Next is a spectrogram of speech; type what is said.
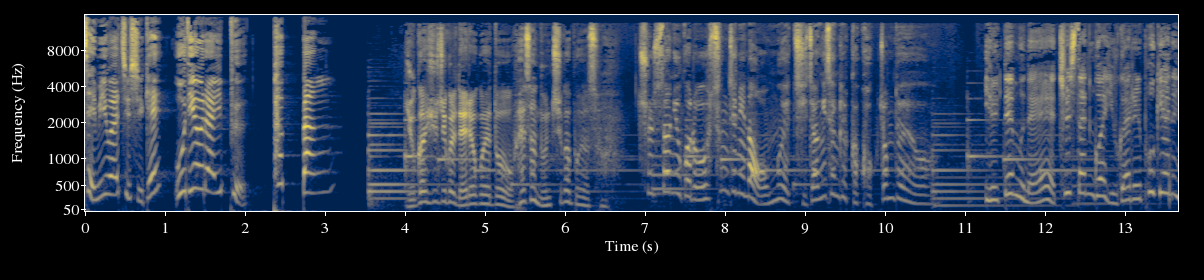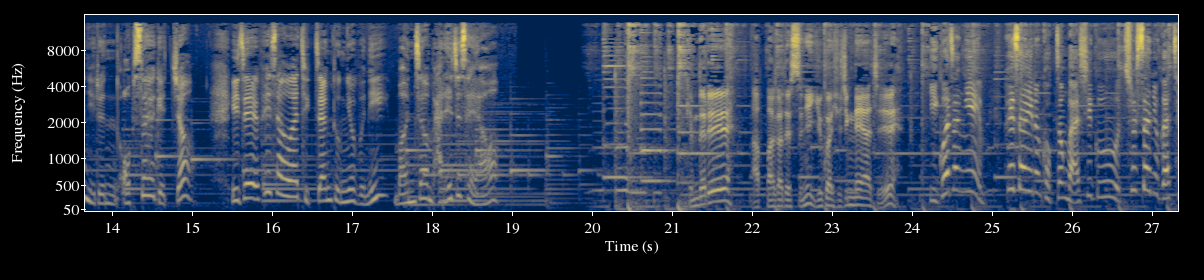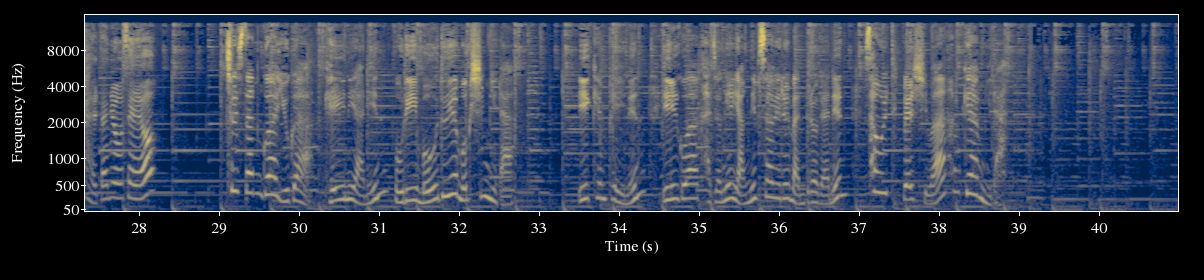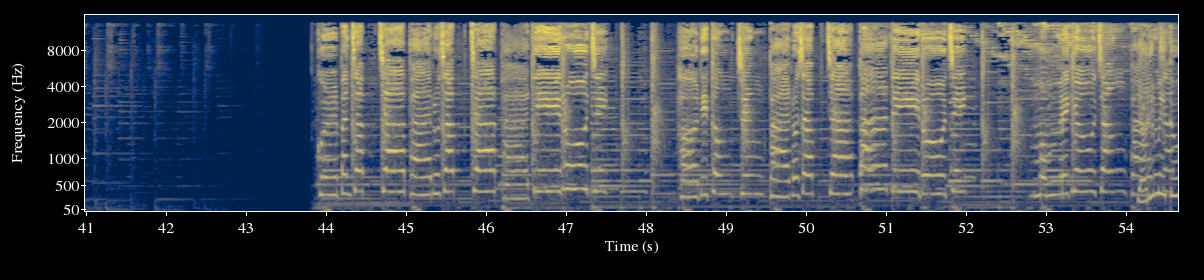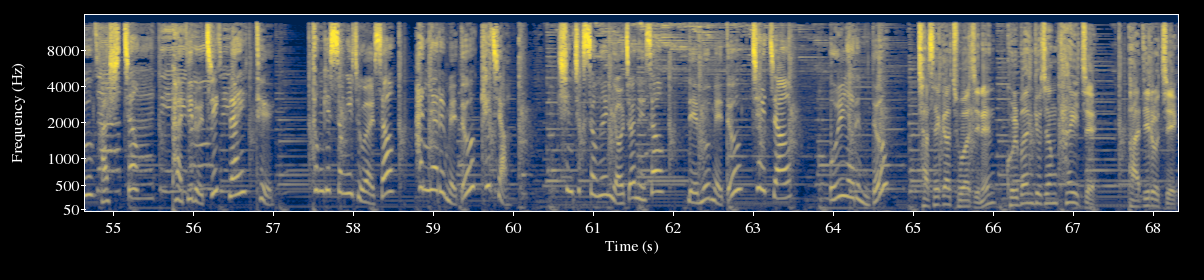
재미와 지식의 오디오 라이프 팟빵 육아휴직을 내려고 해도 회사 눈치가 보여서 출산 휴가로 승진이나 업무에 지장이 생길까 걱정돼요. 일 때문에 출산과 육아를 포기하는 일은 없어야겠죠? 이제 회사와 직장 동료분이 먼저 말해주세요. 김대리, 아빠가 됐으니 육아휴직 내야지. 이 과장님, 회사 일은 걱정 마시고 출산휴가 잘 다녀오세요. 출산과 육아, 개인이 아닌 우리 모두의 몫입니다. 이 캠페인은 일과 가정의 양립사회를 만들어가는 서울특별시와 함께합니다. 골반 잡자 바로 잡자 바디로직 허리 통증 바로 잡자 바디로직 몸매 교정 바로 여름에도 잡자, 아시죠? 바디로직 라이트 통기성이 좋아서 한여름에도 쾌적 신축성은 여전해서 내 몸에도 최적 올여름도 자세가 좋아지는 골반 교정 타이즈 바디로직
